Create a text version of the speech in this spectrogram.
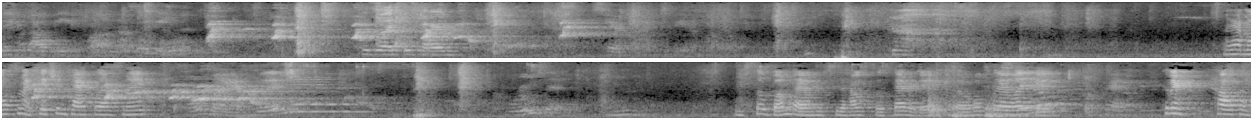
But you might leave without me while I'm not looking. His life is hard. It's terrifying to be. I got most of my kitchen packed last night. Oh my goodness. Cruising. I'm still bummed I don't get to see the house till Saturday, so hopefully I like it. Okay. Come here, Kyle, come.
